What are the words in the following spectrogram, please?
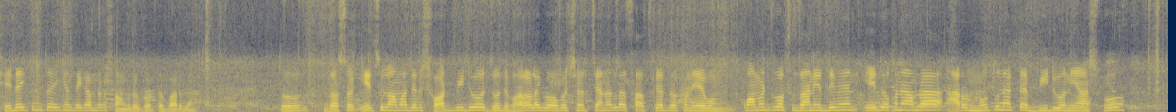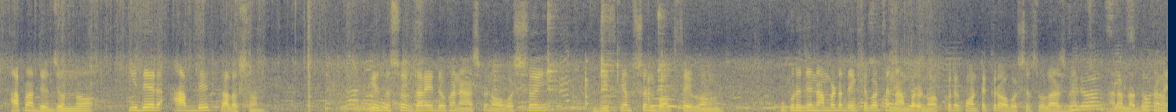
সেটাই কিন্তু এখান থেকে আপনারা সংগ্রহ করতে পারবেন। তো দর্শক, এ ছিল আমাদের শর্ট ভিডিও যদি ভালো লাগে, অবশ্যই চ্যানেলটা সাবস্ক্রাইব রাখুন এবং কমেন্ট বক্সে জানিয়ে দেবেন। এই দোকানে আমরা আরও নতুন একটা ভিডিও নিয়ে আসব আপনাদের জন্য ঈদের আপডেট কালেকশন প্রিয় দর্শক, যারা এই দোকানে আসবেন, অবশ্যই ডিসক্রিপশন বক্স এবং উপরে যে নাম্বারটা দেখতে পাচ্ছেন, নাম্বারে নক করে কন্ট্যাক্ট করে অবশ্যই চলে আসবেন। আর আমরা দোকানে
